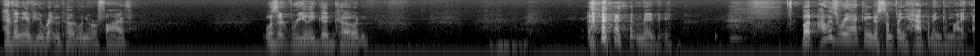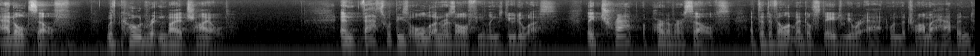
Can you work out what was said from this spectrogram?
have any of you written code when you were five? Was it really good code? Maybe. But I was reacting to something happening to my adult self with code written by a child. And that's what these old unresolved feelings do to us. They trap a part of ourselves at the developmental stage we were at when the trauma happened,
